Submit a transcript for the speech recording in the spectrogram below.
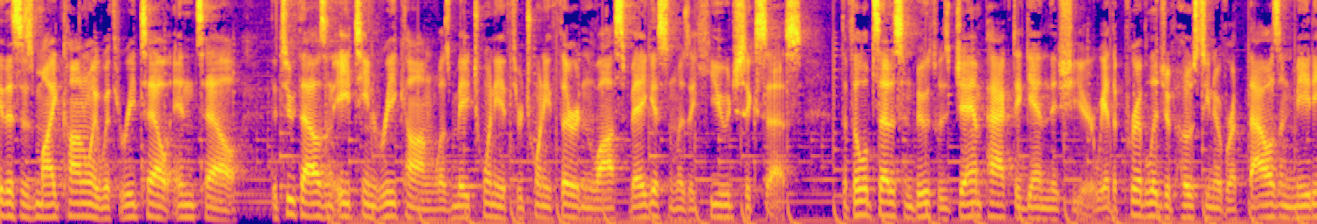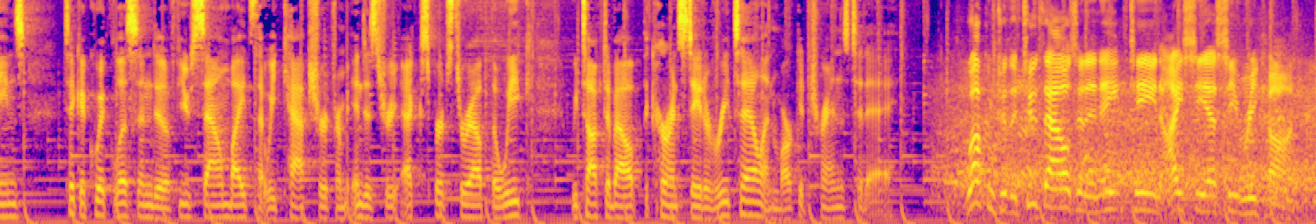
this is Mike Conway with Retail Intel. The 2018 Recon was May 20th through 23rd in Las Vegas and was a huge success. The Phillips Edison booth was jam packed again this year. We had the privilege of hosting over a thousand meetings. Take a quick listen to a few sound bites that we captured from industry experts throughout the week. We talked about the current state of retail and market trends today. Welcome to the 2018 ICSC Recon.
